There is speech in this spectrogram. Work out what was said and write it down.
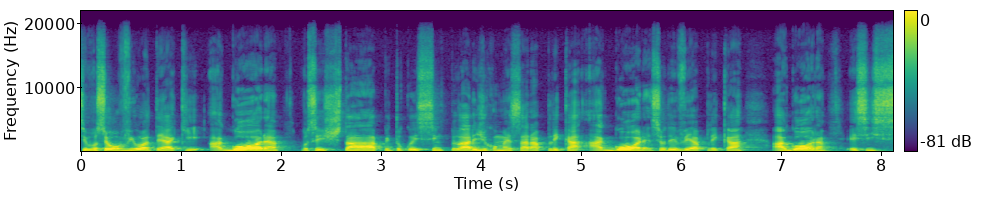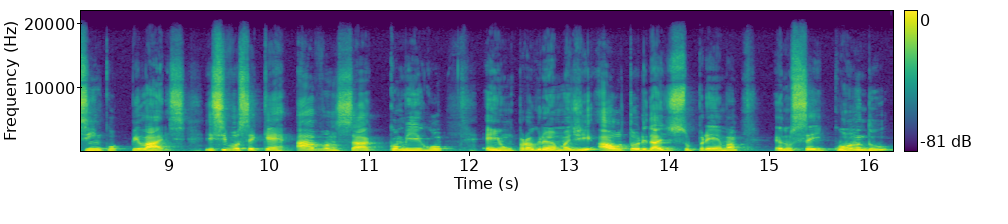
Se você ouviu até aqui agora, você está apto com esses cinco pilares de começar a aplicar agora. Se eu dever aplicar agora esses cinco pilares. E se você quer avançar comigo em um programa de autoridade suprema, eu não sei quando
